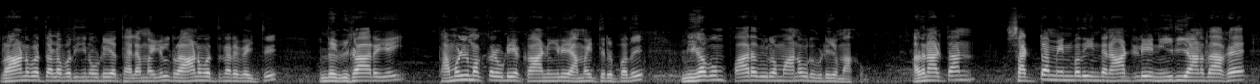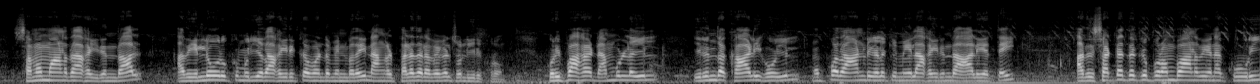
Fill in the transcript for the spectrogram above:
இராணுவ தளபதியினுடைய தலைமையில் இராணுவத்தினரை வைத்து இந்த விகாரையை தமிழ் மக்களுடைய காணியிலே அமைத்திருப்பது மிகவும் பாரதூரமான ஒரு விடயமாகும். அதனால்தான் சட்டம் என்பது இந்த நாட்டிலே நீதியானதாக சமமானதாக இருந்தால் அது எல்லோருக்கும் உரியதாக இருக்க வேண்டும் என்பதை நாங்கள் பல தடவைகள் சொல்லியிருக்கிறோம். குறிப்பாக டம்புள்ளையில் இருந்த காளி கோயில் முப்பது ஆண்டுகளுக்கு மேலாக இருந்த ஆலயத்தை அது சட்டத்துக்கு புறம்பானது என கூறி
